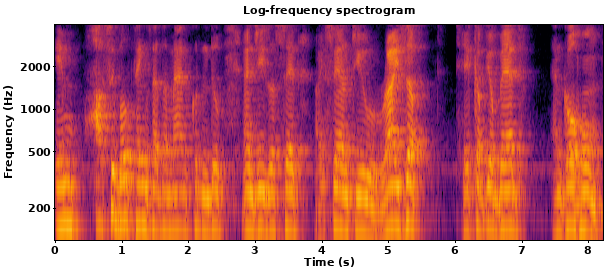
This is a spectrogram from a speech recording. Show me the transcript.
impossible things that the man couldn't do. And Jesus said, I say unto you, rise up, take up your bed, and go home.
